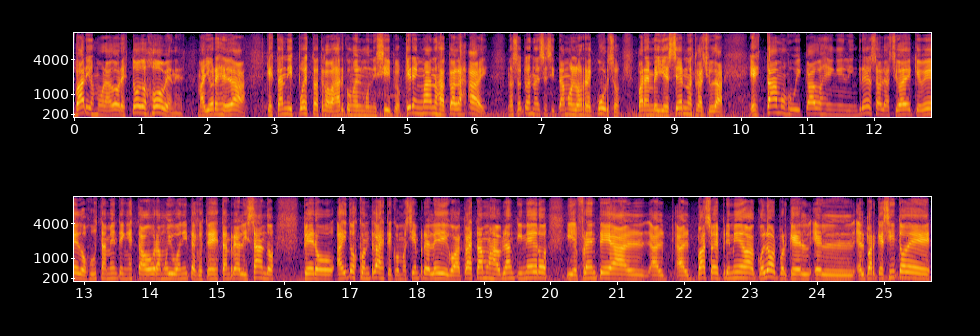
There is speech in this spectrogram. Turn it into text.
varios moradores, todos jóvenes, mayores de edad, que están dispuestos a trabajar con el municipio. ¿Quieren manos? Acá las hay. Nosotros necesitamos los recursos para embellecer nuestra ciudad. Estamos ubicados en el ingreso a la ciudad de Quevedo, justamente en esta obra muy bonita que ustedes están realizando, pero hay dos contrastes, como siempre le digo, acá estamos a blanco y negro y de frente al, paso exprimido a color, porque el, parquecito de,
